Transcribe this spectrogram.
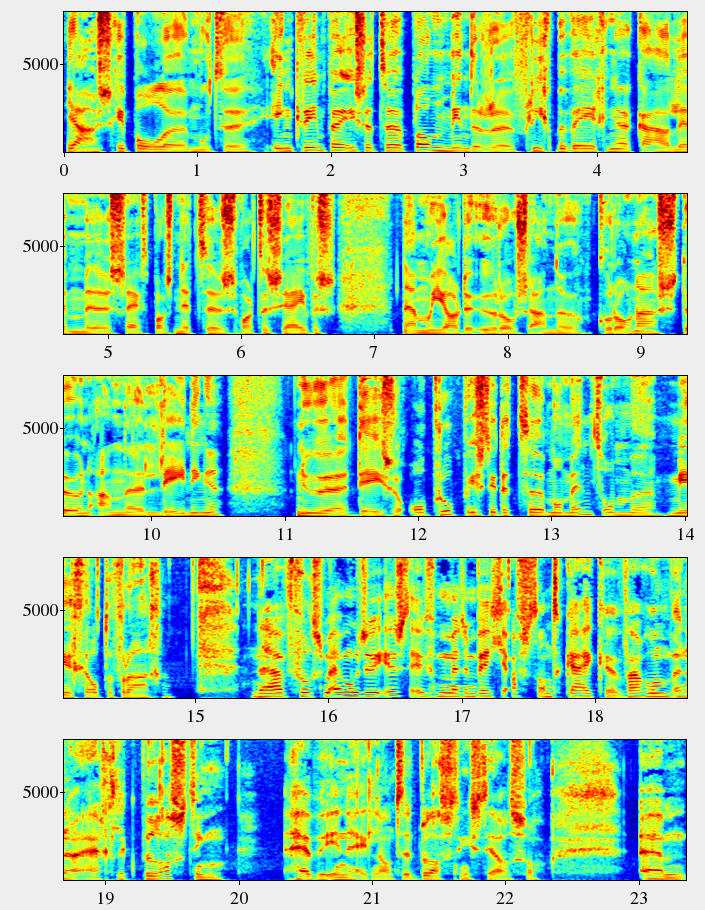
Ja, Schiphol uh, moet uh, inkrimpen, is het uh, plan. Minder vliegbewegingen. KLM schrijft pas net zwarte cijfers... naar miljarden euro's aan coronasteun, aan leningen. Nu deze oproep, is dit het moment om meer geld te vragen? Nou, volgens mij moeten we eerst even met een beetje afstand kijken... waarom we nou eigenlijk belasting hebben in Nederland, het belastingstelsel. Um,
